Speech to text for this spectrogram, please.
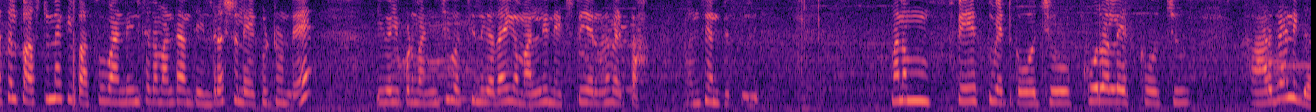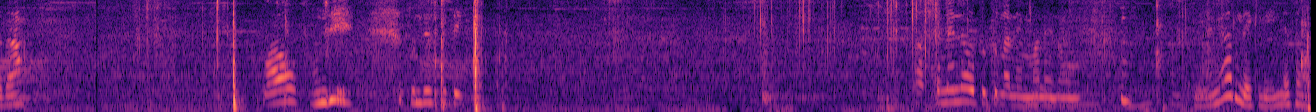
అసలు ఫస్ట్ నాకు ఈ పసుపు పండించడం అంటే అంత ఇంట్రెస్ట్ లేకుంటుండే. ఇక ఇప్పుడు మంచిగా వచ్చింది కదా ఇక మళ్ళీ నెక్స్ట్ ఇయర్ కూడా పెడతా. మంచిగా అనిపిస్తుంది. మనం ఫేస్కి పెట్టుకోవచ్చు కూరల్లో వేసుకోవచ్చు. ఆర్గానిక్ కదా. వావ్ ఉంది. ఉంది సిటీ. ఫస్ట్ మీద ఒత్తుతున్నానమ్మా నేను. ఏం కాదులే క్లీన్ చేసాను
